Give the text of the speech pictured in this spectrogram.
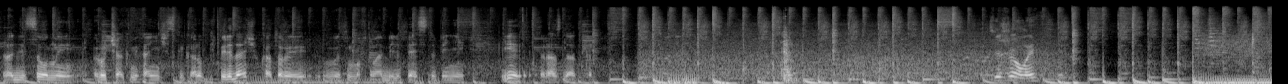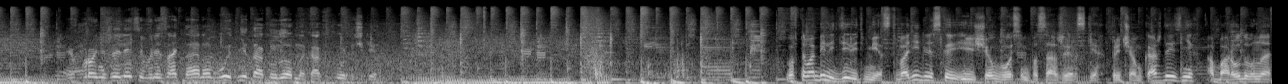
традиционный рычаг механической коробки передач, в которой в этом автомобиле 5 ступеней, и раздатка. Тяжелый. И в бронежилете вылезать, наверное, будет не так удобно, как в курточке. В автомобиле 9 мест, водительское и еще 8 пассажирских. Причем каждая из них оборудована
